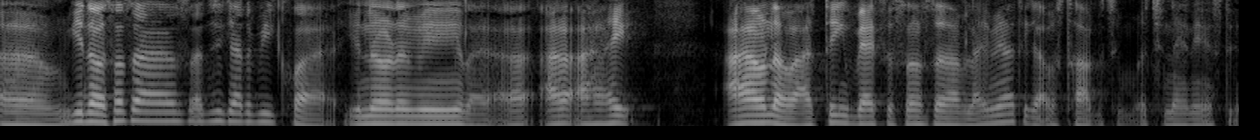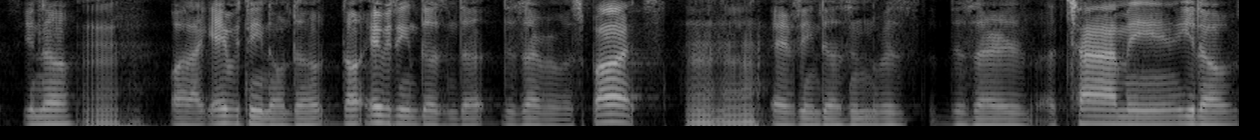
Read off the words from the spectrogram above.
Um, you know, sometimes I just got to be quiet. You know what I mean? Like I, I, I hate. I don't know. I think back to some stuff. I'm like, man, I think I was talking too much in that instance. You know, hmm or like everything don't don't, don't everything doesn't de- deserve a response. hmm Everything doesn't res- deserve a chime in. You know,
